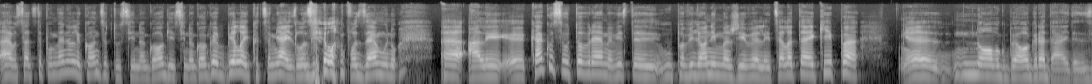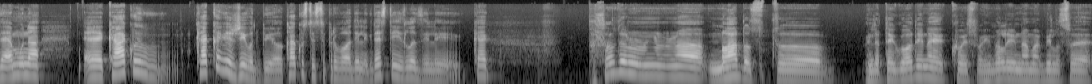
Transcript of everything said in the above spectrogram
e, evo sad ste pomenuli koncert u sinagogi. Sinagoga je bila i kad sam ja izlazila po Zemunu. E, ali e, kako se u to vreme, vi ste u paviljonima živeli, cela ta ekipa Novog Beograda, ajde, Zemuna, kako, kakav je život bio? Kako ste se provodili? Gde ste izlazili? Kak... Pa s obzirom na mladost e, i na te godine koje smo imali, nama je bilo sve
